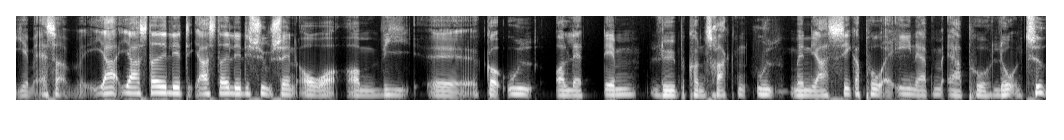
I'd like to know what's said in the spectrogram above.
Jamen altså, jeg, jeg, er stadig lidt, jeg er stadig lidt i syv cent over, om vi øh, går ud og lader dem løbe kontrakten ud, men jeg er sikker på, at en af dem er på lån tid.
